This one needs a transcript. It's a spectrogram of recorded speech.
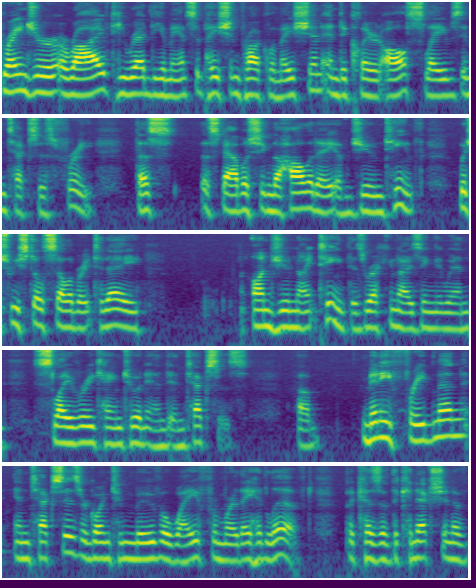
Granger arrived, he read the Emancipation Proclamation and declared all slaves in Texas free thus establishing the holiday of Juneteenth, which we still celebrate today on June 19th, is recognizing when slavery came to an end in Texas. Uh, many freedmen in Texas are going to move away from where they had lived because of the connection of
